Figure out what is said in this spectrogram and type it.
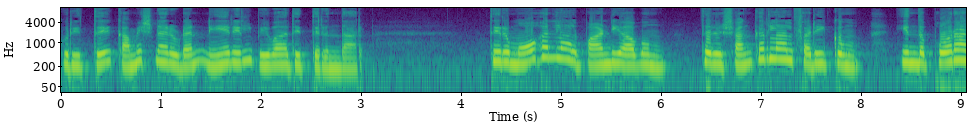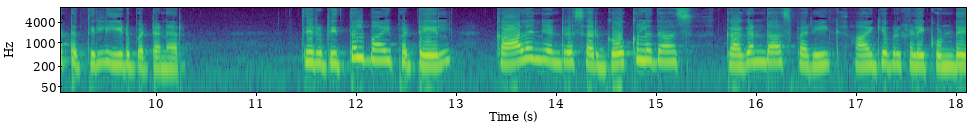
குறித்து கமிஷனருடன் நேரில் விவாதித்திருந்தார். திரு மோகன்லால் பாண்டியாவும் திரு சங்கர்லால் ஃபரீக்கும் இந்த போராட்டத்தில் ஈடுபட்டனர். திரு வித்தல்பாய் பட்டேல் காலஞ்சென்ற சர் கோகுலதாஸ் ககன்தாஸ் பரீக் ஆகியவர்களை கொண்டு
